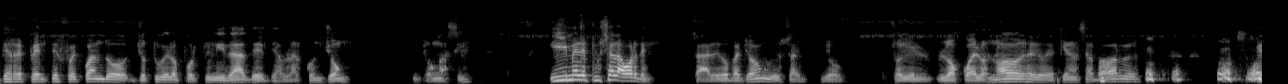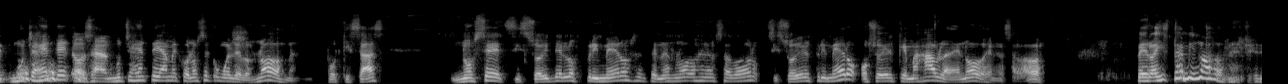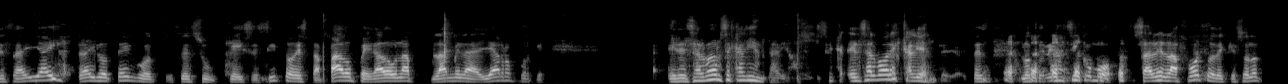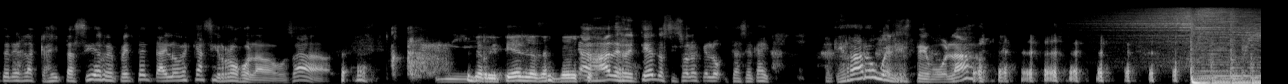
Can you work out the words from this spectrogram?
de repente fue cuando yo tuve la oportunidad de, de hablar con John, John así, y me le puse a la orden. O sea, le digo, para John, o sea, yo soy el loco de los nodos de aquí en El Salvador. Mucha gente, o sea, mucha gente ya me conoce como el de los nodos, por quizás no sé si soy de los primeros en tener nodos en El Salvador, si soy el primero o soy el que más habla de nodos en El Salvador. Pero ahí está mi nodo, ¿me entiendes? Ahí, ahí, ahí lo tengo, en su casecito destapado, pegado a una lámina de hierro, porque en El Salvador se calienta, Dios. El Salvador es caliente. Dios. Entonces, lo tenés así como sale la foto de que solo tenés la cajita así, de repente ahí lo ves casi rojo la babosada. Y... Derritiéndose. Ajá, derritiendo, si solo es que lo, te acercas y, qué raro huele este bola.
